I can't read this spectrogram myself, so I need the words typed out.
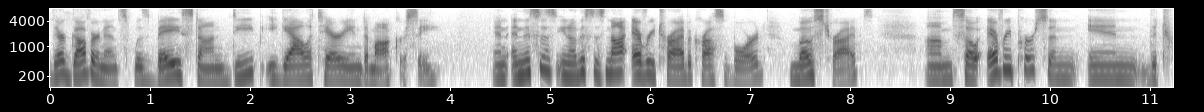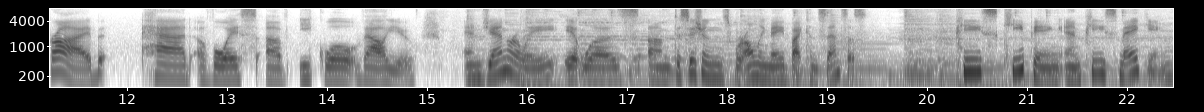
Their governance was based on deep egalitarian democracy. And, and this is, you know, this is not every tribe across the board, most tribes. Um, so every person in the tribe had a voice of equal value. And generally, it was, um, decisions were only made by consensus. Peacekeeping and peacemaking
